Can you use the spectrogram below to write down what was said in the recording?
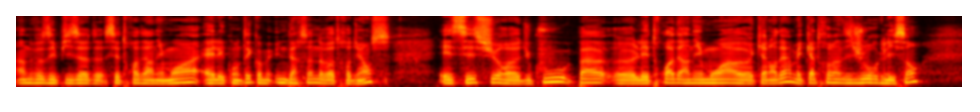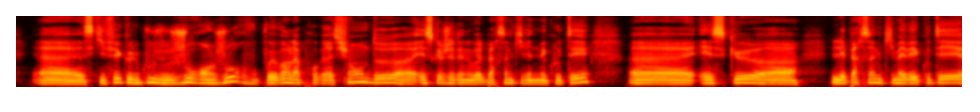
un de vos épisodes ces trois derniers mois, elle est comptée comme une personne de votre audience. Et c'est sur du coup pas les trois derniers mois calendaires, mais 90 jours glissants. Euh, ce qui fait que du coup, de jour en jour, vous pouvez voir la progression de euh, est-ce que j'ai des nouvelles personnes qui viennent m'écouter, euh, est-ce que euh, les personnes qui m'avaient écouté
